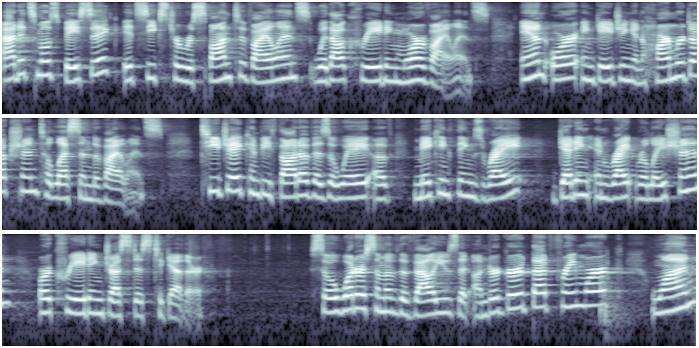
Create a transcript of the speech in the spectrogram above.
At its most basic, it seeks to respond to violence without creating more violence and or engaging in harm reduction to lessen the violence. TJ can be thought of as a way of making things right, getting in right relation, or creating justice together. So, what are some of the values that undergird that framework? One,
